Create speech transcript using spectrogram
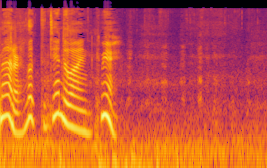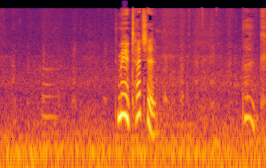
the matter? Look, the dandelion. Come here. Come here, touch it. Look.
